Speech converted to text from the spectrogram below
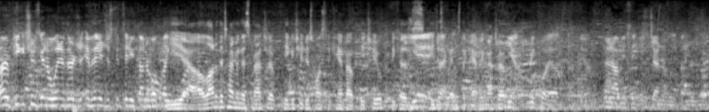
or Pikachu's gonna win if they're if they just continue thunderbolt like before. Yeah, a lot of the time in this matchup, Pikachu just wants to camp out Pichu because Yeah, he just wins the camping matchup. Yeah, recoil and stuff. Yeah, and obviously just generally thunder jolt.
